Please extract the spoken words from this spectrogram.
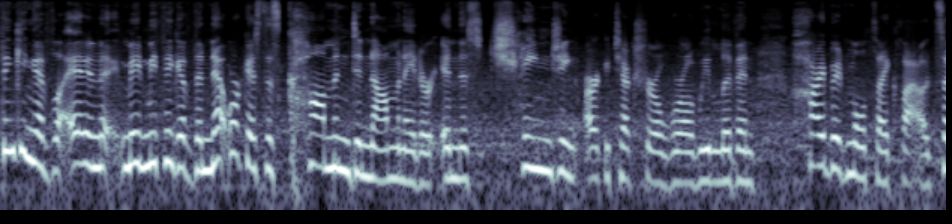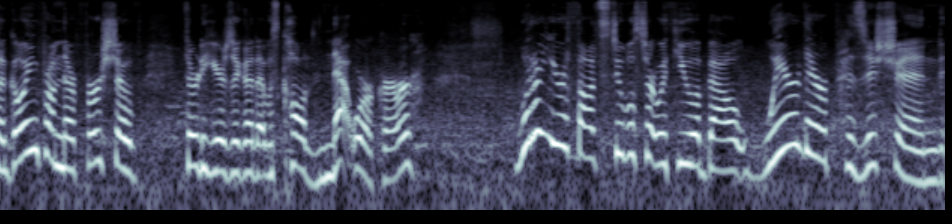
thinking of, and it made me think of the network as this common denominator in this changing architectural world we live in, hybrid multi-cloud. So going from their first show 30 years ago that was called Networker, what are your thoughts, Stu, we'll start with you about where they're positioned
